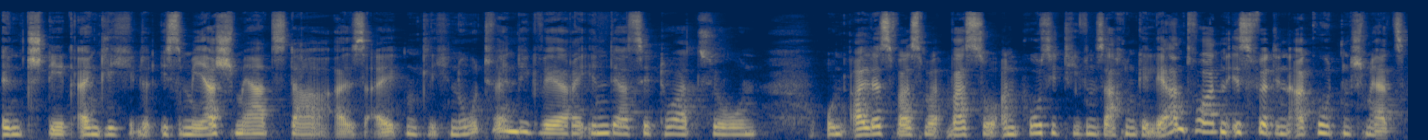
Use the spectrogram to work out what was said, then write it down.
entsteht eigentlich, ist mehr Schmerz da, als eigentlich notwendig wäre in der Situation. Und alles, was, was so an positiven Sachen gelernt worden ist für den akuten Schmerz,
